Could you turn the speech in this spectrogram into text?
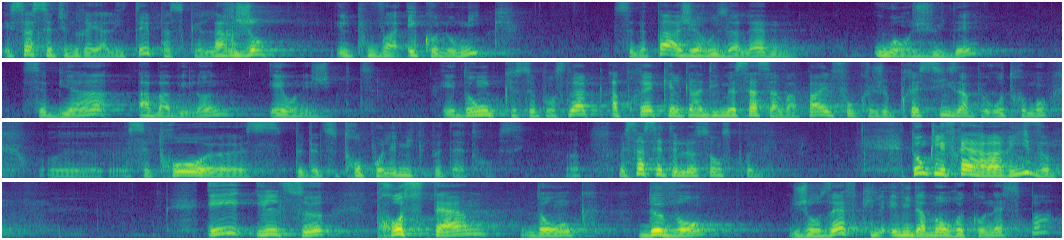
Et ça, c'est une réalité parce que l'argent et le pouvoir économique, ce n'est pas à Jérusalem ou en Judée, c'est bien à Babylone et en Égypte. Et donc, c'est pour cela qu'après, quelqu'un a dit, mais ça, ça ne va pas, il faut que je précise un peu autrement. Euh, c'est trop, euh, peut-être, c'est trop polémique, peut-être aussi. Hein. Mais ça, c'était le sens premier. Donc, les frères arrivent et ils se prosternent donc devant Joseph, qu'ils évidemment ne reconnaissent pas,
